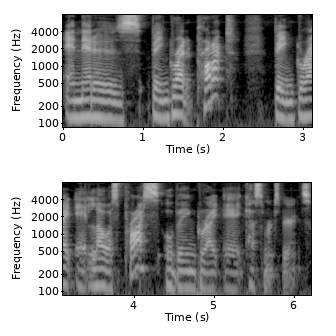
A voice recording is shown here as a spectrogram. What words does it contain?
and that is being great at product, being great at lowest price, or being great at customer experience.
